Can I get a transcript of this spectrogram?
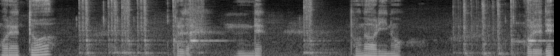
これと、これだ。んで、隣の、これで、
